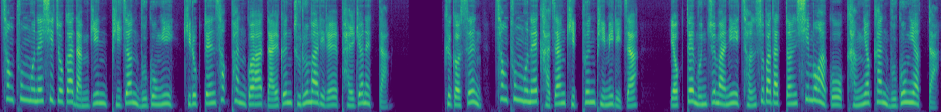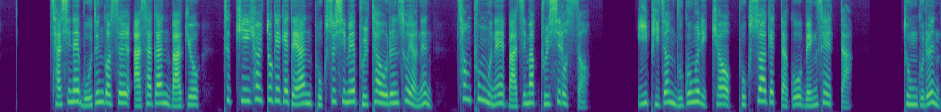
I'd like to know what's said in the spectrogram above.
청풍문의 시조가 남긴 비전 무공이 기록된 석판과 낡은 두루마리를 발견했다. 그것은 청풍문의 가장 깊은 비밀이자 역대 문주만이 전수받았던 심오하고 강력한 무공이었다. 자신의 모든 것을 앗아간 마교, 특히 혈독에게 대한 복수심에 불타오른 소연은 청풍문의 마지막 불씨로서 이 비전 무공을 익혀 복수하겠다고 맹세했다. 동굴은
